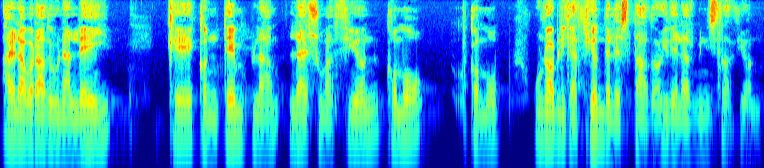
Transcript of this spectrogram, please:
ha elaborado una ley que contempla la exhumación como, como una obligación del Estado y de la Administración.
